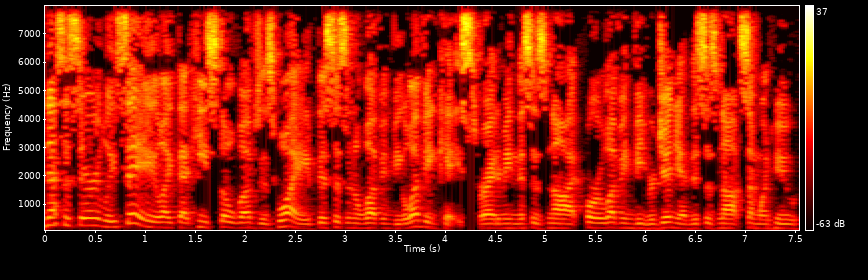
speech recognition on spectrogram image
necessarily say like that he still loves his wife. This isn't a Loving v. Loving case, right? I mean, this is not, or Loving v. Virginia. This is not someone who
